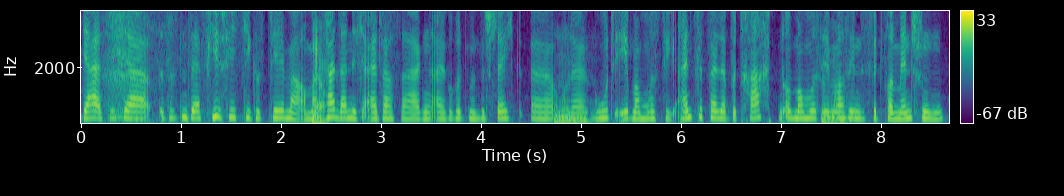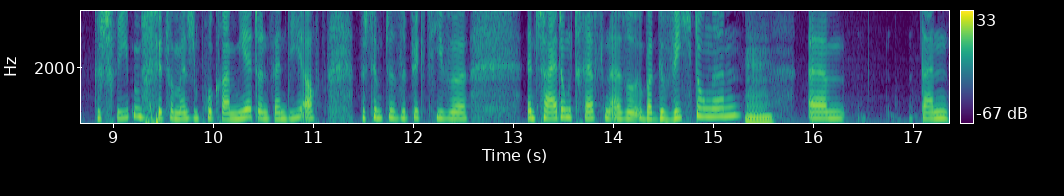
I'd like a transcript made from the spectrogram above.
ja, es ist ja, es ist ein sehr vielschichtiges Thema und man ja. kann da nicht einfach sagen, Algorithmen sind schlecht äh, mhm. oder gut. Eben, man muss die Einzelfälle betrachten und man muss genau. eben auch sehen, es wird von Menschen geschrieben, es wird von Menschen programmiert und wenn die auch bestimmte subjektive Entscheidungen treffen, also über Gewichtungen, mhm. ähm, dann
